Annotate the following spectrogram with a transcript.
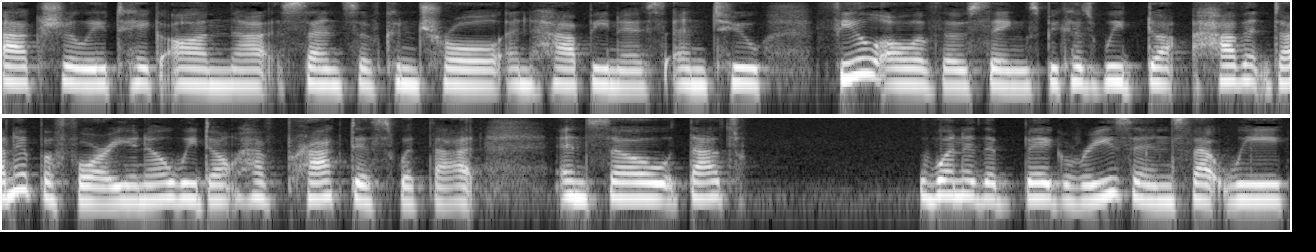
actually take on that sense of control and happiness and to feel all of those things because we do- haven't done it before, you know, we don't have practice with that. And so that's one of the big reasons that we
